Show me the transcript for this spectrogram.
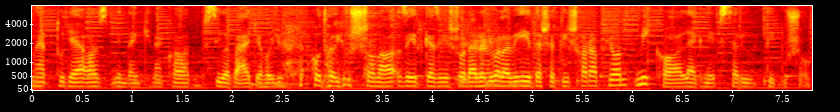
mert ugye az mindenkinek a szilvágya, hogy oda jusson az étkezés során, hogy valami édeset is harapjon. Mik a legnépszerűbb típusok?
